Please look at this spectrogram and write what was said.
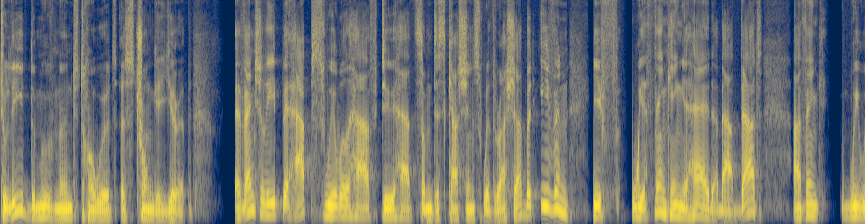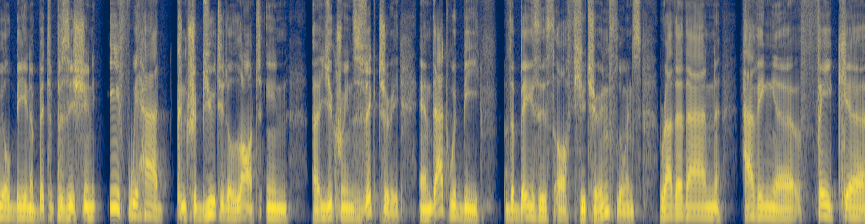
to lead the movement towards a stronger Europe. Eventually, perhaps we will have to have some discussions with Russia. But even if we're thinking ahead about that, I think we will be in a better position if we had contributed a lot in uh, Ukraine's victory. And that would be the basis of future influence rather than having a fake uh,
